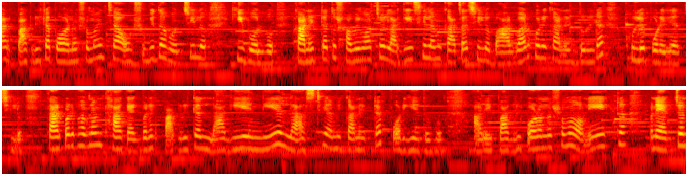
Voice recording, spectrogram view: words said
আর পাগড়িটা পরানোর সময় যা অসুবিধা হচ্ছিল, কি বলব? কানেরটা তো সবেমাত্র লাগিয়েছিলাম, কাঁচা ছিল, বারবার করে কানের দুলটা খুলে পড়ে যাচ্ছিল। তারপরে ভাবলাম, থাক, একবারে পাগড়িটা লাগিয়ে নিয়ে লাস্টে আমি কানেরটা পরিয়ে দেবো। আর এই পাগড়ি পরানোর সময় অনেকটা মানে একজন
